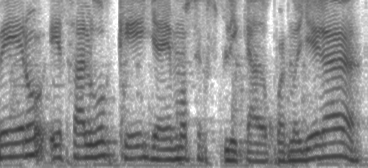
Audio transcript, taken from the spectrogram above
pero es algo que ya hemos explicado. Cuando llega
